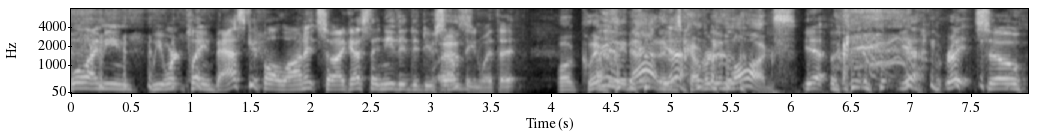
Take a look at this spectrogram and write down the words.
Well, I mean, we weren't playing basketball on it, so I guess they needed to do something with it. Well, clearly not. It was covered in logs. Yeah, yeah, right. So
